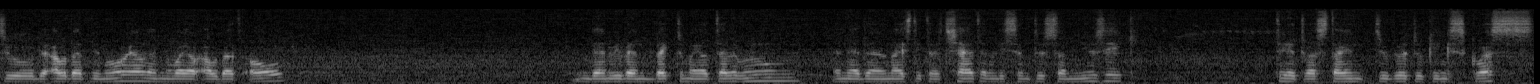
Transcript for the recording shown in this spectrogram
to the Albert Memorial and Royal Albert Hall. And then we went back to my hotel room and had a nice little chat and listened to some music. Till it was time to go to King's Cross,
